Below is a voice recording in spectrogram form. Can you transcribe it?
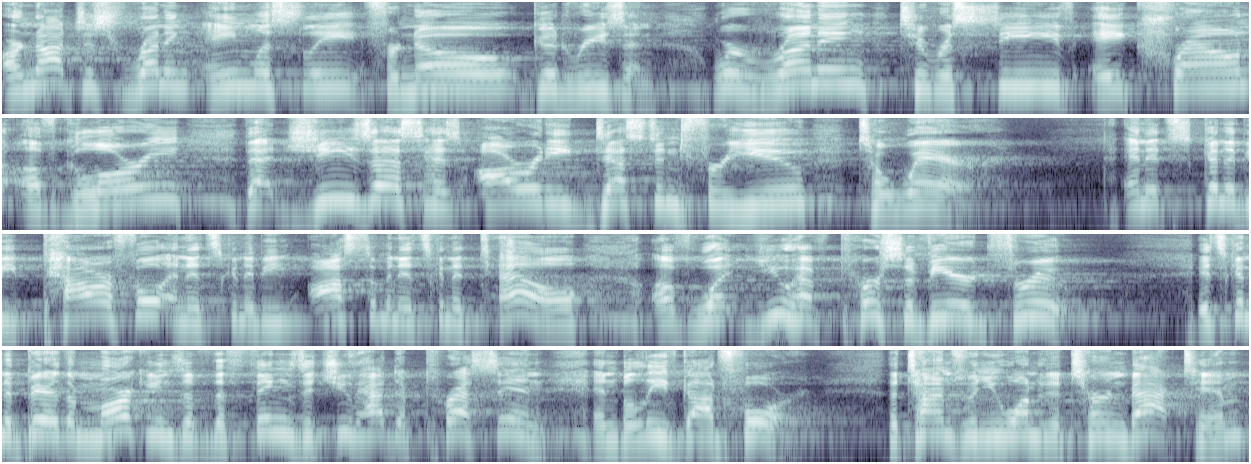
are not just running aimlessly for no good reason. We're running to receive a crown of glory that Jesus has already destined for you to wear. And it's going to be powerful and it's going to be awesome and it's going to tell of what you have persevered through. It's going to bear the markings of the things that you had to press in and believe God for. The times when you wanted to turn back, Tim,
